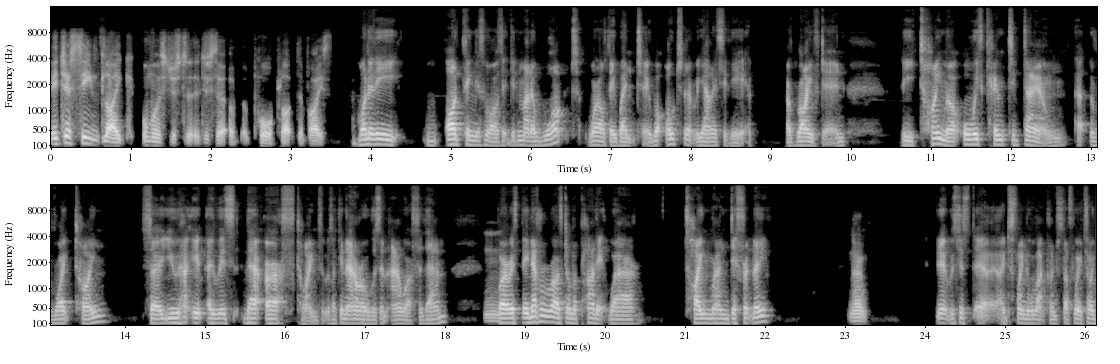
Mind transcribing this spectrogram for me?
it just seemed like almost just a, just a, a poor plot device. One of the odd things was it didn't matter what world they went to, what alternate reality they arrived in, the timer always counted down at the right time. So you ha- it, it was their Earth times. It was like an hour was an hour for them. Mm. Whereas they never arrived on a planet where time ran differently. No, yeah, It was just uh, I just find all that kind of stuff weird. So I,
